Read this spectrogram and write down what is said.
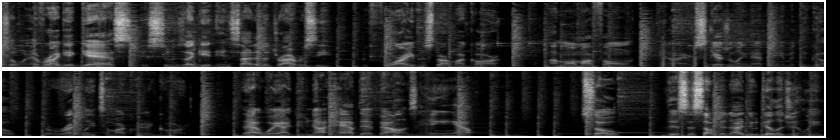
So whenever I get gas, as soon as I get inside of the driver's seat, before I even start my car, I'm on my phone and I am scheduling that payment to go directly to my credit card. That way I do not have that balance hanging out. So this is something that I do diligently,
